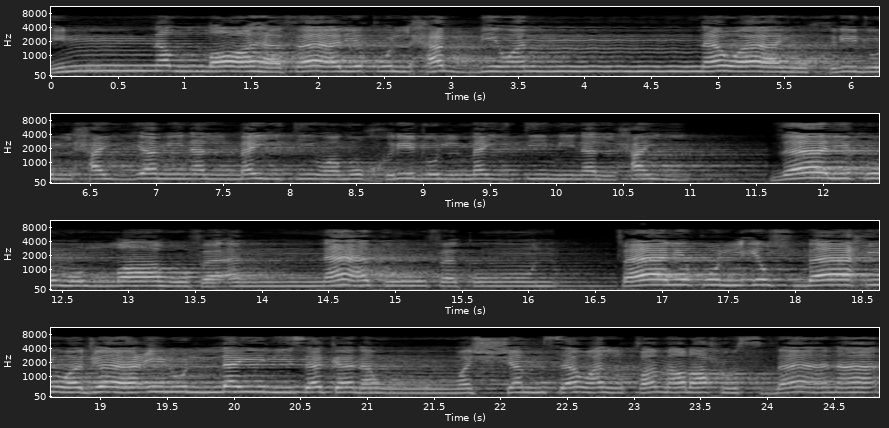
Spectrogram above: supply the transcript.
إن الله فالق الحب والنوى يخرج الحي من الميت ومخرج الميت من الحي ذلكم الله فأنا توفكون فالق الإصباح وجاعل الليل سكنا والشمس والقمر حسبانا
